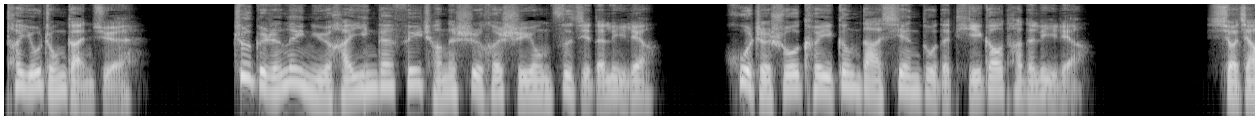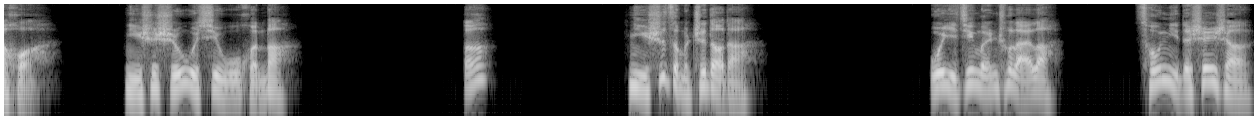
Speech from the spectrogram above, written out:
他有种感觉，这个人类女孩应该非常的适合使用自己的力量，或者说可以更大限度的提高她的力量。小家伙，你是食物系武魂吧？啊，你是怎么知道的？我已经闻出来了，从你的身上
